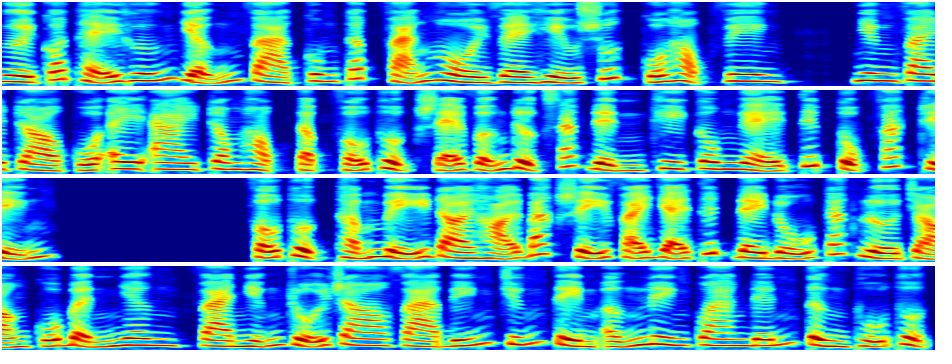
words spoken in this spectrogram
người có thể hướng dẫn và cung cấp phản hồi về hiệu suất của học viên, nhưng vai trò của AI trong học tập phẫu thuật sẽ vẫn được xác định khi công nghệ tiếp tục phát triển. Phẫu thuật thẩm mỹ đòi hỏi bác sĩ phải giải thích đầy đủ các lựa chọn của bệnh nhân và những rủi ro và biến chứng tiềm ẩn liên quan đến từng thủ thuật.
